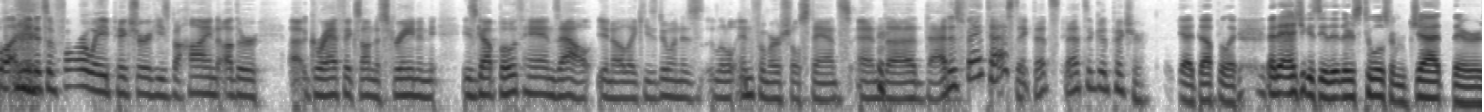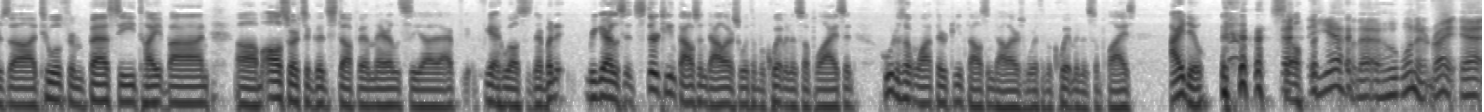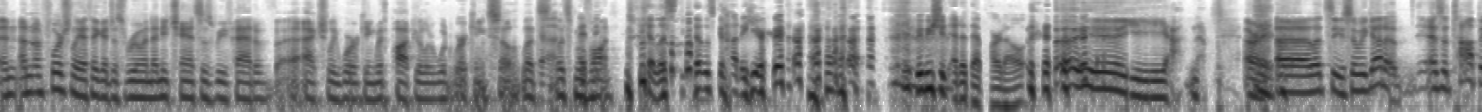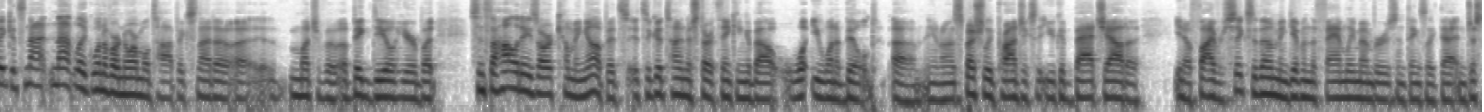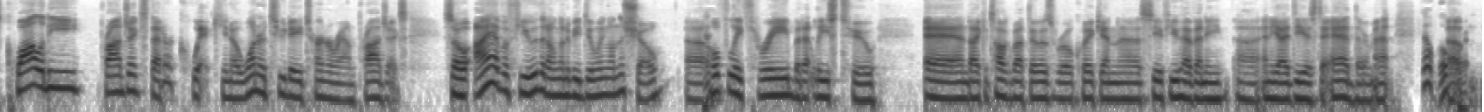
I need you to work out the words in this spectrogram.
well, I mean, it's a far away picture. He's behind other uh, graphics on the screen, and he's got both hands out, you know, like he's doing his little infomercial stance, and uh, that is fantastic. That's that's a good picture. Yeah, definitely. And as you can see, there's tools from Jet, there's uh, tools from Bessey Titebond, um, all sorts of good stuff in there. Let's see, uh, I forget who else is there, but it, regardless, it's thirteen thousand dollars worth of equipment and supplies, and who doesn't want thirteen thousand dollars worth of equipment and supplies? I do. so that, yeah, that, who wouldn't, right? Yeah, and, and, unfortunately, I think I just ruined any chances we've had of uh, actually working with popular woodworking. So let's yeah, let's move think, on. yeah, let's let's get out of here. Maybe we should edit that part out. uh, yeah, yeah, no. All right, uh, let's see. So we got a as a topic. It's not not like one of our normal topics. Not a, a much of a, a big deal here, but since the holidays are coming up, it's it's a good time to start thinking about what you want to build. Um, you know, especially projects that you could batch out a you know five or six of them and give them the family members and things like that and just quality projects that are quick you know one or two day turnaround projects so i have a few that i'm going to be doing on the show uh, okay. hopefully three but at least two and i could talk about those real quick and uh, see if you have any uh, any ideas to add there matt no go for um, it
